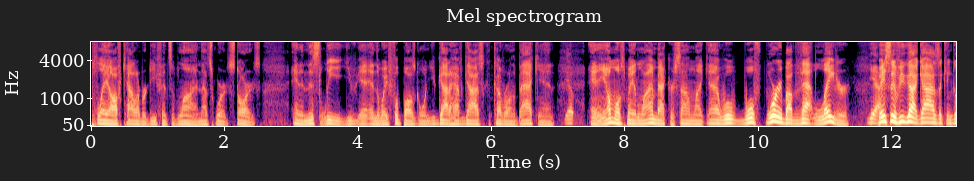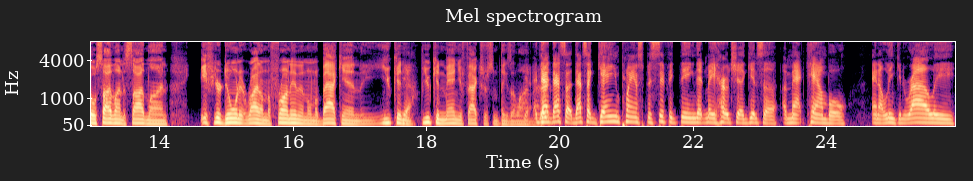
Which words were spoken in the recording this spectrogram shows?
playoff caliber defensive line. That's where it starts. And in this league, you and the way football's going, you've got to have guys that can cover on the back end. Yep. And he almost made linebacker sound like, yeah, we'll we'll worry about that later. Yeah. Basically, if you got guys that can go sideline to sideline, if you're doing it right on the front end and on the back end, you can Yeah. you can manufacture some things at linebacker. That, that's a that's a game plan specific thing that may hurt you against a, a Matt Campbell and a Lincoln Riley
